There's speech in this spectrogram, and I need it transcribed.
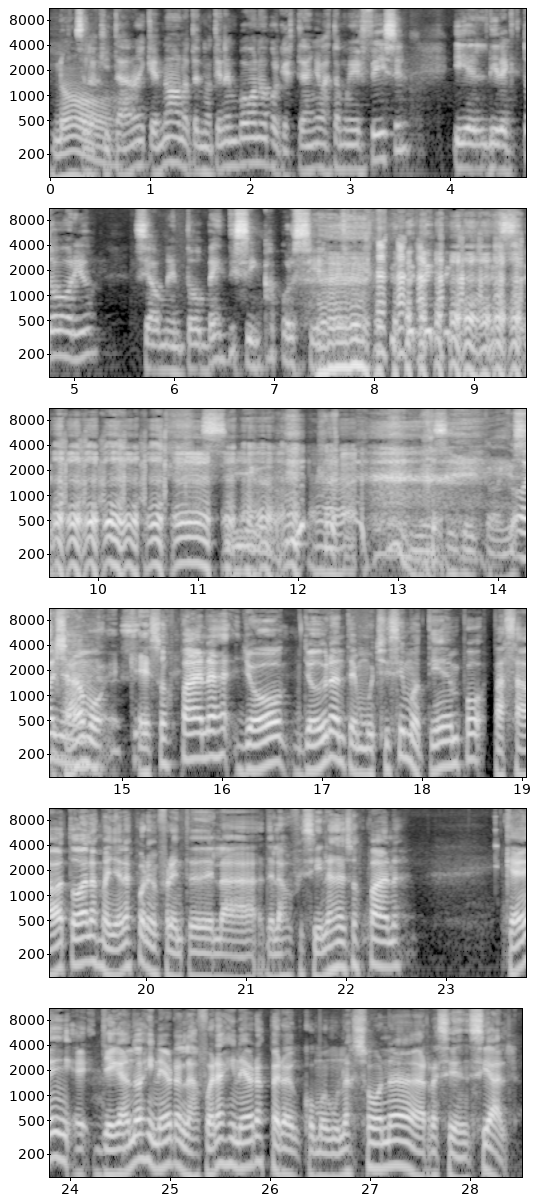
No. Se lo quitaron y que no, no, te- no tienen bono porque este año va a estar muy difícil. Y el directorio se aumentó 25%. sí, güey. Y yo, sí, ¿qué coño? Coño. Chamo, ¿Qué? esos panas, yo, yo durante muchísimo tiempo pasaba todas las mañanas por enfrente de, la, de las oficinas de esos panas. Quedan eh, llegando a Ginebra, en las afueras de Ginebra, pero en- como en una zona residencial.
